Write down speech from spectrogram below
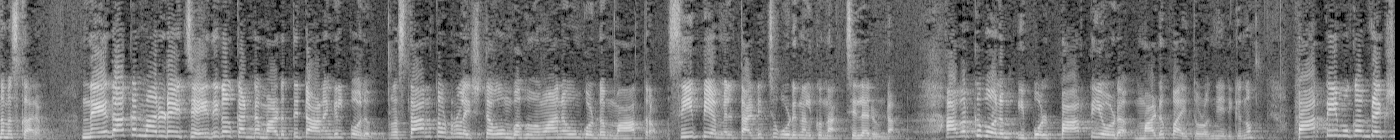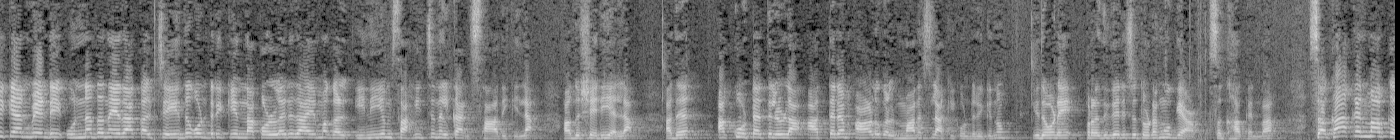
നമസ്കാരം. നേതാക്കന്മാരുടെ ചെയ്തികൾ കണ്ട് മടുത്തിട്ടാണെങ്കിൽ പോലും പ്രസ്ഥാനത്തോടുള്ള ഇഷ്ടവും ബഹുമാനവും കൊണ്ട് മാത്രം സി പി എമ്മിൽ തടിച്ചുകൂടി നിൽക്കുന്ന ചിലരുണ്ട്. അവർക്ക് പോലും ഇപ്പോൾ പാർട്ടിയോട് മടുപ്പായി തുടങ്ങിയിരിക്കുന്നു. പാർട്ടി മുഖം രക്ഷിക്കാൻ വേണ്ടി ഉന്നത നേതാക്കൾ ചെയ്തുകൊണ്ടിരിക്കുന്ന കൊള്ളരുതായ്മകൾ ഇനിയും സഹിച്ചു നിൽക്കാൻ സാധിക്കില്ല. അത് ശരിയല്ല. അത് അക്കൂട്ടത്തിലുള്ള അത്തരം ആളുകൾ മനസ്സിലാക്കിക്കൊണ്ടിരിക്കുന്നു. ഇതോടെ പ്രതികരിച്ചു തുടങ്ങുകയാണ് സഖാക്കന്മാർ. സഖാക്കന്മാർക്ക്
